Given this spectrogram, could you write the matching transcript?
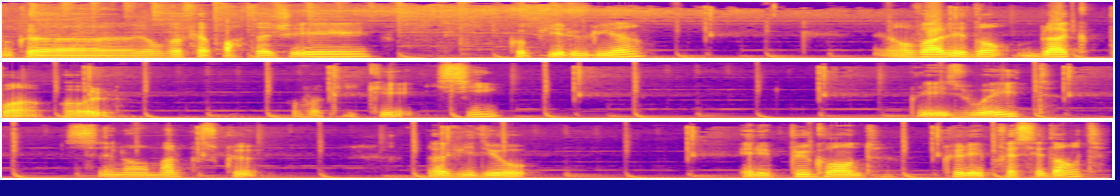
Donc euh, on va faire partager, copier le lien, et on va aller dans black.hall. On va cliquer ici. Please wait. C'est normal parce que la vidéo elle est plus grande que les précédentes.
